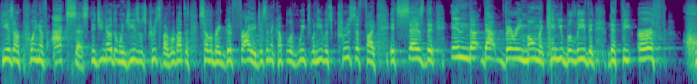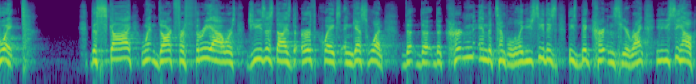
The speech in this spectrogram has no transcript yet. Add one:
he is our point of access. Did you know that when Jesus was crucified, we're about to celebrate Good Friday just in a couple of weeks, when he was crucified, it says that in the, that very moment, can you believe it, that the earth quaked. The sky went dark for three hours. Jesus dies, the earth quakes, and guess what? The, the, the curtain in the temple, like you see these, these big curtains here, right? You, you see how,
